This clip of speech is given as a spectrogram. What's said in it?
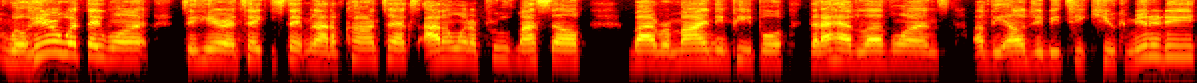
will hear what they want to hear and take the statement out of context. I don't want to prove myself by reminding people that I have loved ones of the LGBTQ community.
